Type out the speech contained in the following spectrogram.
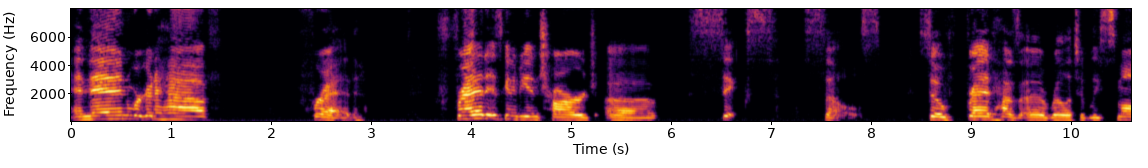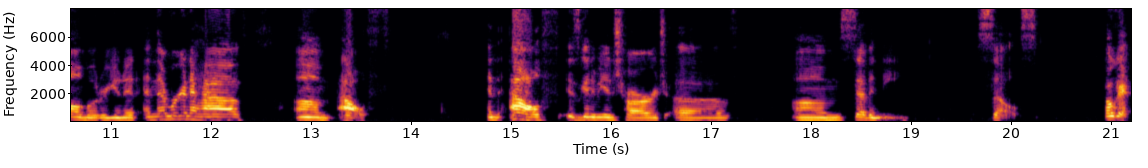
And then we're going to have Fred. Fred is going to be in charge of six cells. So Fred has a relatively small motor unit. And then we're going to have um, Alf. And Alf is going to be in charge of um, 70 cells. Okay.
